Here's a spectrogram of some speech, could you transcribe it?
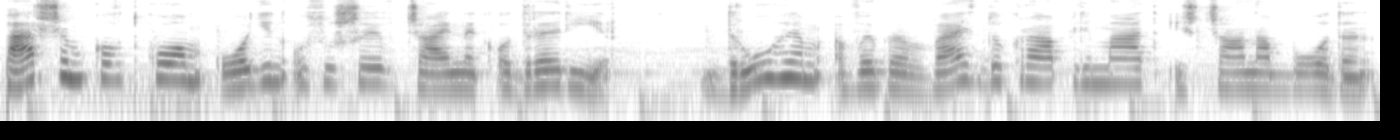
Першим ковтком Одін усушив чайник Одрерір, другим випив весь до краплі мед із чана Боден,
